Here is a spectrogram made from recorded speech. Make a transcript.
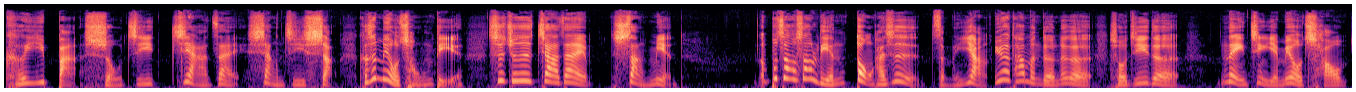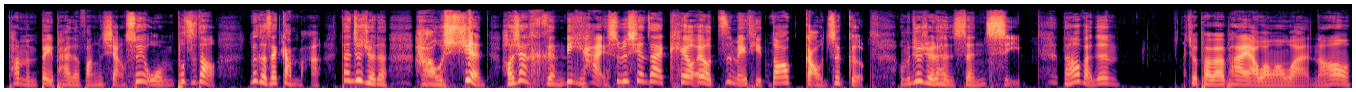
可以把手机架在相机上，可是没有重叠，是就是架在上面。那不知道是要联动还是怎么样，因为他们的那个手机的。内镜也没有朝他们被拍的方向，所以我们不知道那个在干嘛，但就觉得好炫，好像很厉害，是不是？现在 KOL 自媒体都要搞这个，我们就觉得很神奇。然后反正就拍拍拍啊，玩玩玩。然后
